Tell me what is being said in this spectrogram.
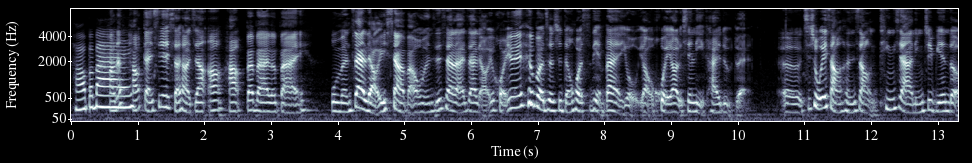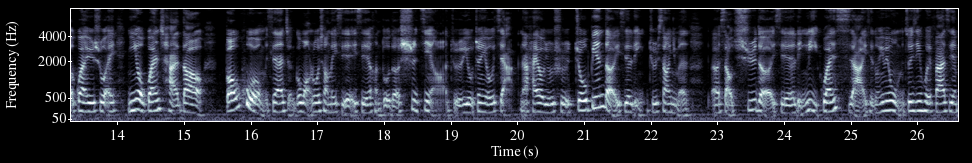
好，拜拜。好的，好，感谢小小江啊。好，拜拜拜拜。我们再聊一下吧。我们接下来再聊一会儿，因为 Hubert 是等会儿四点半有要会要先离开，对不对？呃，其实我也想很想听一下您这边的关于说，哎，你有观察到。包括我们现在整个网络上的一些一些很多的事件啊，就是有真有假。那还有就是周边的一些邻，就是像你们呃小区的一些邻里关系啊，一些东西。因为我们最近会发现，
